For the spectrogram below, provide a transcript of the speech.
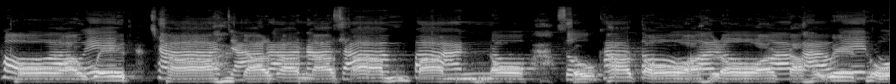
โธวิชชาจารณะสัมปันโน สุขโตโลกวิทู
